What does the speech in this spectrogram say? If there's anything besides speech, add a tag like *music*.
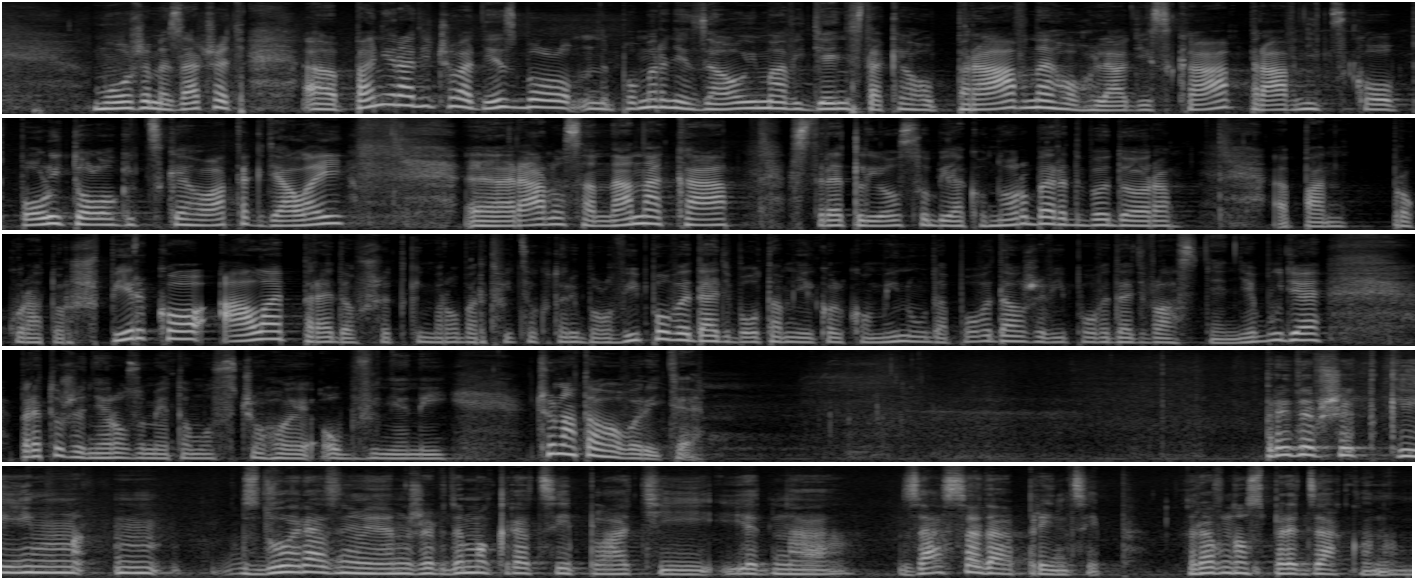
Môžeme začať. Pani Radičová, dnes bol pomerne zaujímavý deň z takého právneho hľadiska, právnicko, politologického a tak ďalej. E, ráno sa na NAKA stretli osoby ako Norbert Bödor, pán prokurátor Špírko, ale predovšetkým Robert Fico, ktorý bol vypovedať, bol tam niekoľko minút a povedal, že vypovedať vlastne nebude, pretože nerozumie tomu, z čoho je obvinený. Čo na to hovoríte? Predovšetkým mm, zdôrazňujem, že v demokracii platí jedna zásada a princíp. Rovnosť pred zákonom.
